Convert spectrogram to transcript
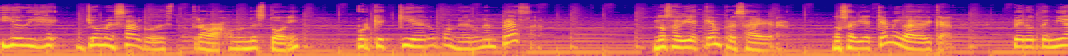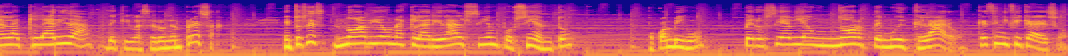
y yo dije, yo me salgo de este trabajo donde estoy porque quiero poner una empresa. No sabía qué empresa era, no sabía qué me iba a dedicar, pero tenía la claridad de que iba a ser una empresa. Entonces no había una claridad al 100%, poco ambiguo, pero sí había un norte muy claro. ¿Qué significa eso?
